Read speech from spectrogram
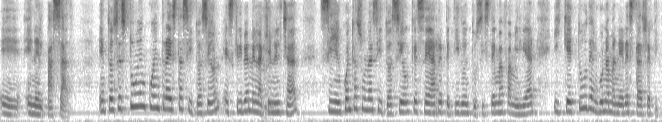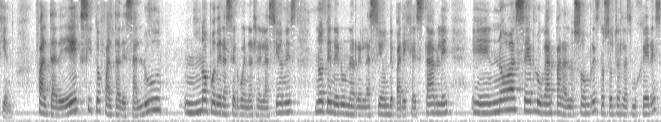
eh, en el pasado. Entonces tú encuentras esta situación, escríbemela aquí en el chat. Si encuentras una situación que se ha repetido en tu sistema familiar y que tú de alguna manera estás repitiendo. Falta de éxito, falta de salud, no poder hacer buenas relaciones, no tener una relación de pareja estable, eh, no hacer lugar para los hombres, nosotras las mujeres,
